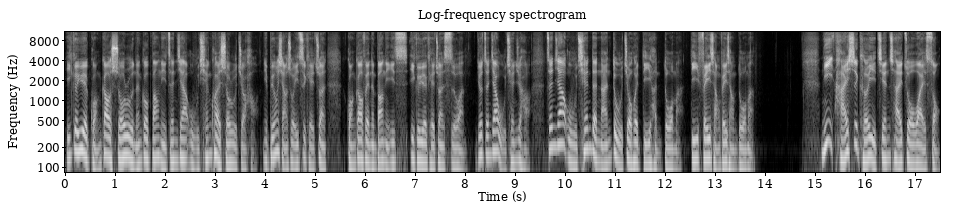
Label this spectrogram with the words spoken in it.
一个月广告收入能够帮你增加五千块收入就好，你不用想说一次可以赚广告费能帮你一次一个月可以赚四万，你就增加五千就好，增加五千的难度就会低很多嘛，低非常非常多嘛。你还是可以兼差做外送，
